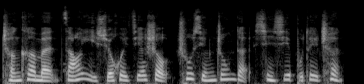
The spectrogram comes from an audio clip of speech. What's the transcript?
乘客们早已学会接受出行中的信息不对称。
